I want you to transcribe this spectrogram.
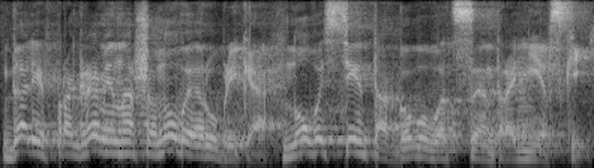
Далее в программе наша новая рубрика «Новости торгового центра «Невский».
